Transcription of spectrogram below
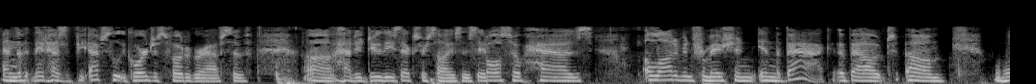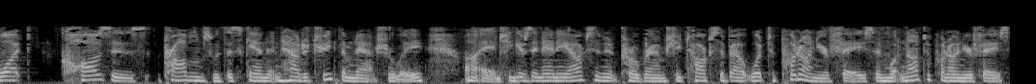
and the, it has absolutely gorgeous photographs of uh, how to do these exercises. It also has a lot of information in the back about um, what causes problems with the skin and how to treat them naturally. Uh, and she gives an antioxidant program. She talks about what to put on your face and what not to put on your face.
